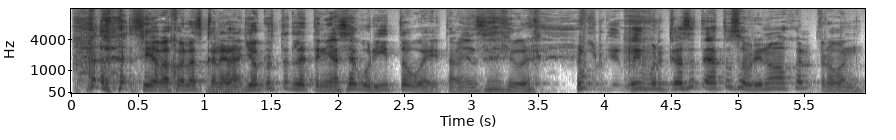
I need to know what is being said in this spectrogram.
Sí, abajo de la escalera. Yo creo que le tenía segurito, güey. También se figura. Porque, güey, ¿por qué vas a te da tu sobrino abajo? del- Pero bueno.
